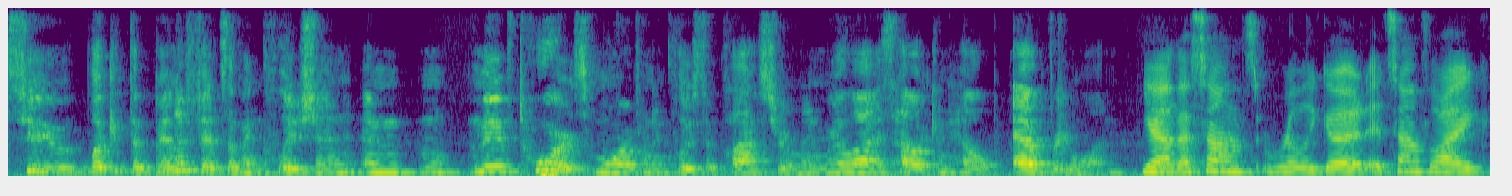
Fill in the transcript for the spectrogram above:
to look at the benefits of inclusion and m- move towards more of an inclusive classroom and realize how it can help everyone. Yeah, that sounds really good. It sounds like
